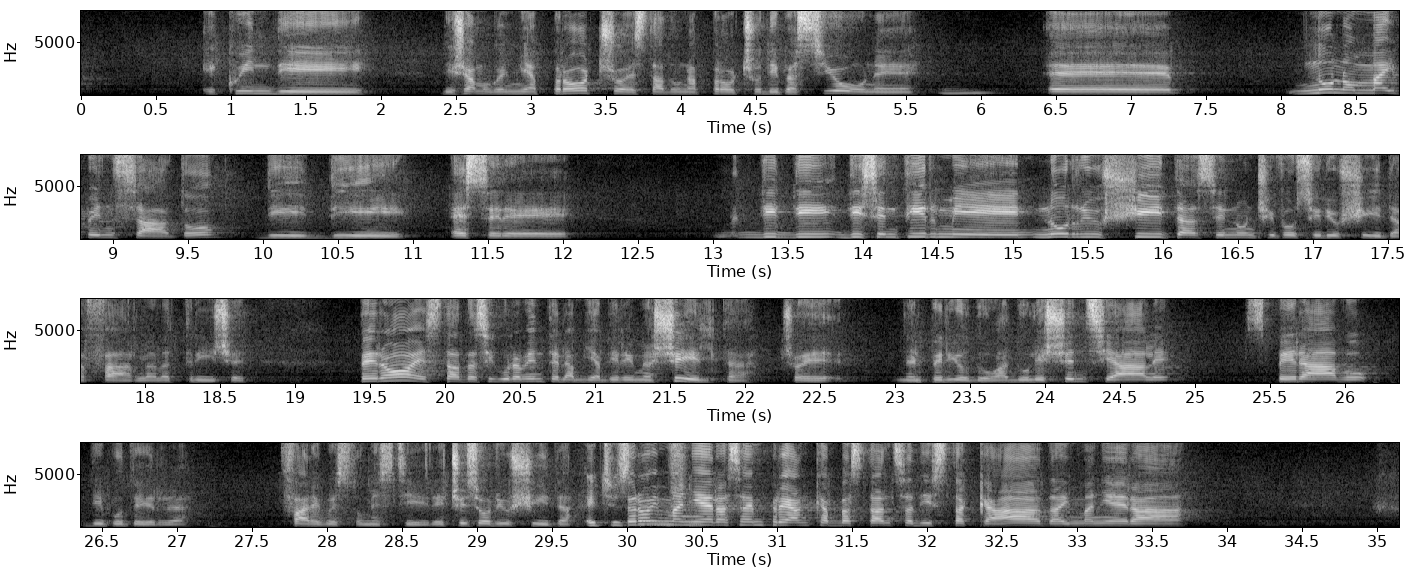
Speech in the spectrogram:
e quindi diciamo che il mio approccio è stato un approccio di passione. Eh, non ho mai pensato di, di essere, di, di- di sentirmi non riuscita se non ci fossi riuscita a farla l'attrice. Però è stata sicuramente la mia prima scelta, cioè nel periodo adolescenziale speravo di poter fare questo mestiere e ci sono riuscita. E ci Però in riuscita. maniera sempre anche abbastanza distaccata, in maniera...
